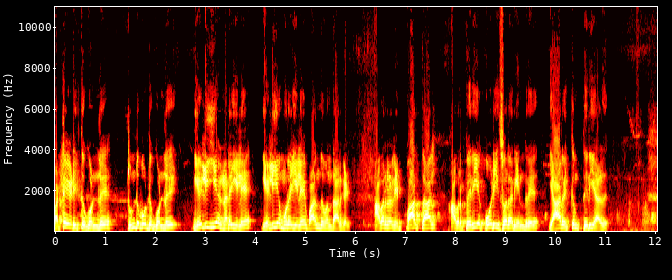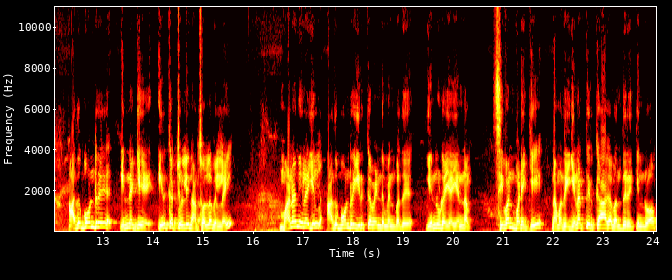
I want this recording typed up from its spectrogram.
பட்டையடித்து கொண்டு துண்டு போட்டுக்கொண்டு எளிய நடையிலே எளிய முறையிலே வாழ்ந்து வந்தார்கள். அவர்களை பார்த்தால் அவர் பெரிய கோடீஸ்வரர் என்று யாருக்கும் தெரியாது. அதுபோன்று இன்னைக்கு இருக்க சொல்லி நான் சொல்லவில்லை. மனநிலையில் அதுபோன்று இருக்க வேண்டும் என்பது என்னுடைய எண்ணம். சிவன் பணிக்கு நமது இனத்திற்காக வந்திருக்கின்றோம்.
